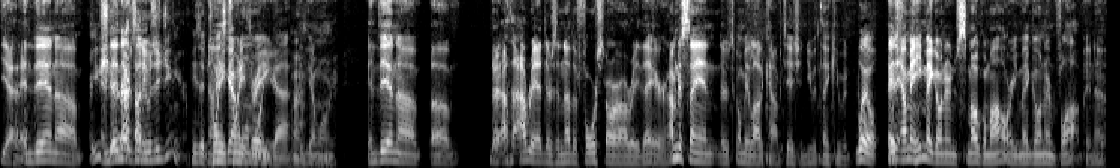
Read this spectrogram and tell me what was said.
Yeah, and then um, Are you sure? Then I there's thought he was a junior. He's a No, he's got 2023 year. guy. He's got one more year. And then uh, um, there, I, th- I read there's another four star already there. I'm just saying there's going to be a lot of competition. You would think he would. Well, and, as- I mean, he may go in there and smoke them all, or he may go in there and flop. Who knows?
